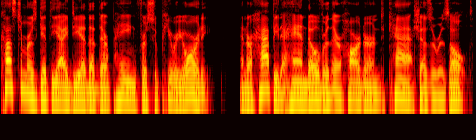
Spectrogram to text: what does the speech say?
customers get the idea that they're paying for superiority and are happy to hand over their hard earned cash as a result.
